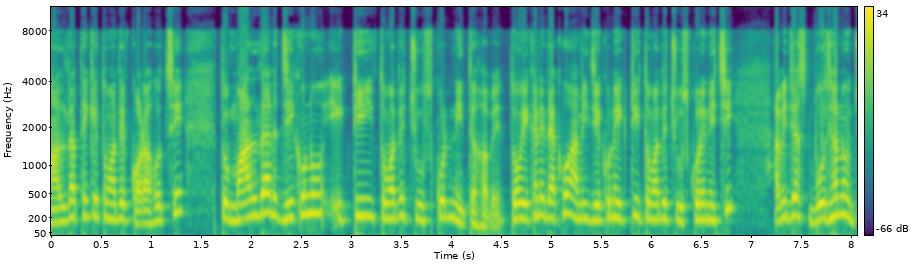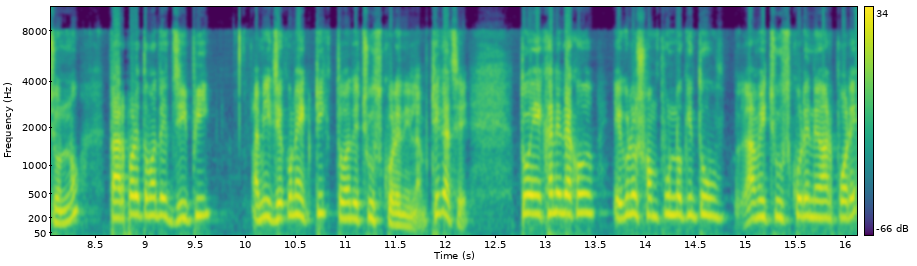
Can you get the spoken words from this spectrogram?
মালদা থেকে তোমাদের করা হচ্ছে। তো মালদার যে কোনো একটি তোমাদের চুজ করে নিতে হবে। তো এখানে দেখো, আমি যে কোনো একটি তোমাদের চুজ করে নিচ্ছি। আমি জাস্ট বোঝানোর জন্য, তারপরে তোমাদের জিপি আমি যে কোনো একটি তোমাদের চুজ করে নিলাম, ঠিক আছে? তো এখানে দেখো, এগুলো সম্পূর্ণ কিন্তু আমি চুজ করে নেওয়ার পরে,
